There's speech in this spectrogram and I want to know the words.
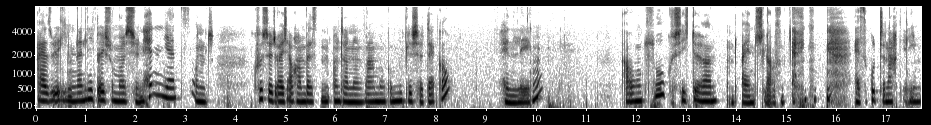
Also, ihr Lieben, dann legt euch schon mal schön hin jetzt und kuschelt euch auch am besten unter eine warme, gemütliche Decke. Hinlegen, Augen zu, Geschichte hören und einschlafen. also gute Nacht, ihr Lieben.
